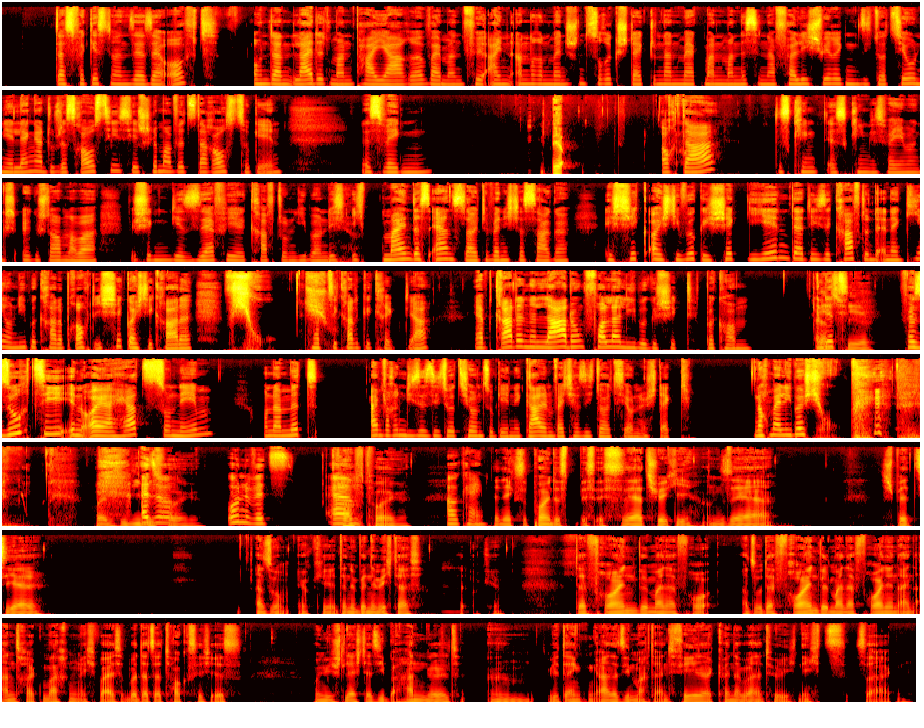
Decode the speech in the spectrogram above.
das vergisst man sehr, sehr oft. Und dann leidet man ein paar Jahre, weil man für einen anderen Menschen zurücksteckt und dann merkt man, man ist in einer völlig schwierigen Situation. Je länger du das rausziehst, je schlimmer wird es da rauszugehen. Deswegen. Ja. Auch da, das klingt, es klingt, als wäre jemand äh, gestorben, aber wir schicken dir sehr viel Kraft und Liebe. Und ich, Ja. ich meine das ernst, Leute, wenn ich das sage. Ich schicke euch die wirklich. Ich schicke jeden, der diese Kraft und Energie und Liebe gerade braucht, ich schicke euch die gerade. Ihr habt sie gerade gekriegt, ja? Ihr habt gerade eine Ladung voller Liebe geschickt bekommen. Und Ganz jetzt viel. versucht sie in euer Herz zu nehmen und damit einfach in diese Situation zu gehen, egal in welcher Situation ihr steckt. Noch mehr Liebe. Heute ist die Also, Liebesfolge. Ohne Witz. Ähm, Kraftfolge. okay. Der nächste Point ist, ist, ist sehr tricky und sehr speziell. Also, okay, dann übernehme ich das. Okay. Der Freund will meiner Frau, also der Freund will meiner Freundin einen Antrag machen. Ich weiß aber, dass er toxisch ist und wie schlecht er sie behandelt. Ähm, wir denken alle, sie macht einen Fehler, können aber natürlich nichts sagen.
